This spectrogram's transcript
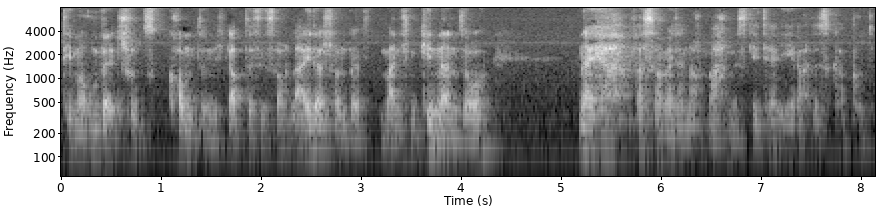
Thema Umweltschutz kommt, und ich glaube, das ist auch leider schon bei manchen Kindern so, naja, was sollen wir denn noch machen? Es geht ja eh alles kaputt.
